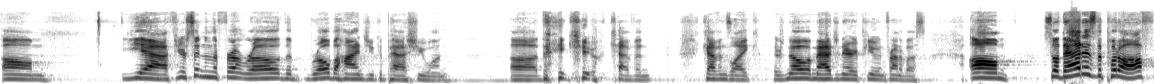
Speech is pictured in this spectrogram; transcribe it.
Um, yeah, if you're sitting in the front row, the row behind you could pass you one. Uh, thank you, Kevin. Kevin's like, there's no imaginary pew in front of us. Um, so that is the put off.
